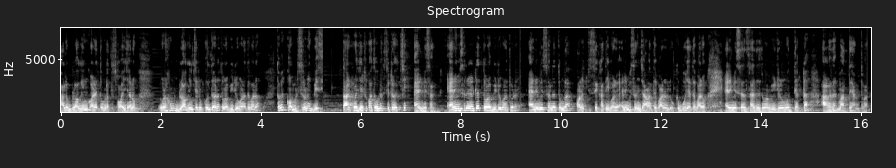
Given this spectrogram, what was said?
ভালো ব্লগিং করে, তোমরা তো সবাই জানো। ওরকম ব্লগিং চ্যানেল খুলতে পারো, তোমরা ভিডিও বানাতে পারো। তবে কম্পিটিশন অনেক বেশি। তারপরে যেটা কথা বলো, সেটা হচ্ছে অ্যানিমেশন অ্যানিমেশনের রেটে তোমরা ভিডিও বানাতে পারো। অ্যানিমেশনে তোমরা অনেক কিছু শেখাতেই পারো। অ্যানিমেশন জানাতে পারো, লোককে বোঝাতে পারো। অ্যানিমেশনের সাথে তোমার ভিডিওর মধ্যে একটা আলাদা মাত্রায় আনতে পারো।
